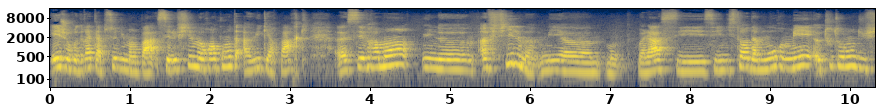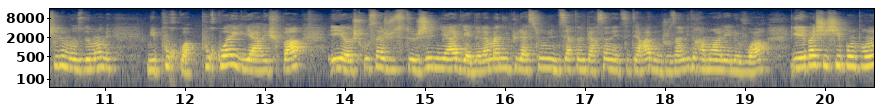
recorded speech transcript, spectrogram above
et je regrette absolument pas. C'est le film Rencontre à Wicker Park. Euh, c'est vraiment une, un film, mais euh, bon, voilà, c'est une histoire d'amour. Mais euh, tout au long du film, on se demande, mais, mais pourquoi? Pourquoi il n'y arrive pas? Et je trouve ça juste génial. Il y a de la manipulation d'une certaine personne, etc. Donc je vous invite vraiment à aller le voir. Il n'est pas chichi pompon.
